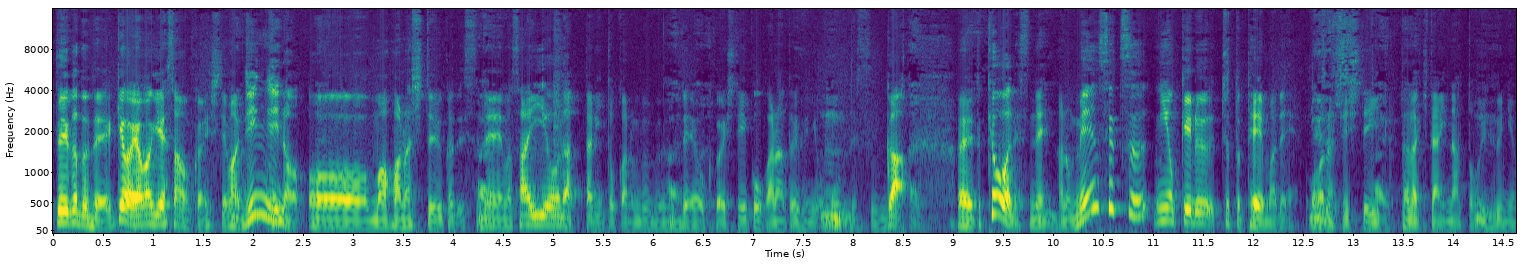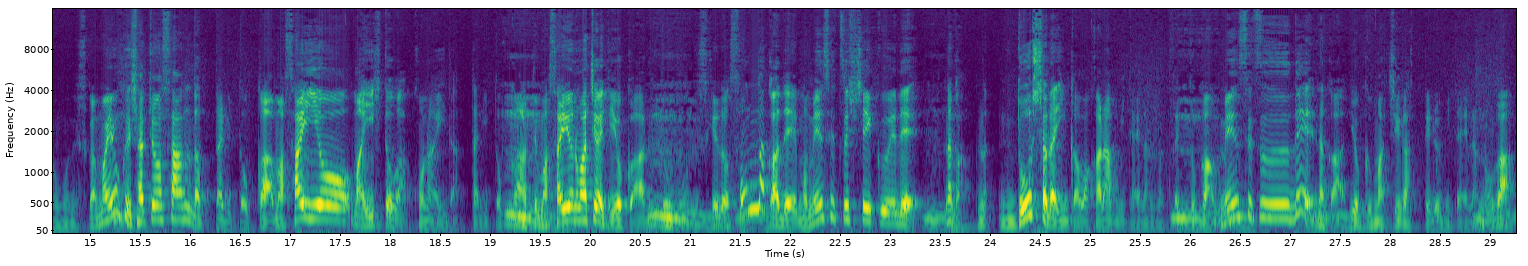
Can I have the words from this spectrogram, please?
ということで、今日は山際さんをお迎えして、まあ、人事の、おまあ、お話というかですね、まあ、採用だったりとかの部分でお伺いしていこうかなというふうに思うんですが、えっと今日はですね、あの面接におけるちょっとテーマでお話ししていただきたいなというふうに思うんですが、まあ、よく社長さんだったりとか、まあ、採用、まあ、いい人が来ないだったりとか、でまあ、採用の間違いってよくあると思うんですけど、その中で、まあ、面接していく上で、なんかなどうしたらいいんかわからんみたいなんだったりとか、面接でなんかよく間違ってるみたいなのが、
